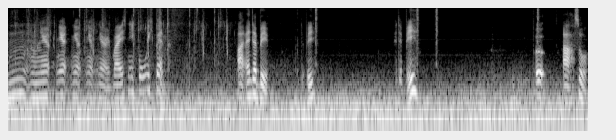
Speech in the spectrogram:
Hm, ja, ja, ja, ja, ja, ich weiß nicht, wo ich bin. Ah, Enter B. Der B? Enter B? Äh, ach so.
